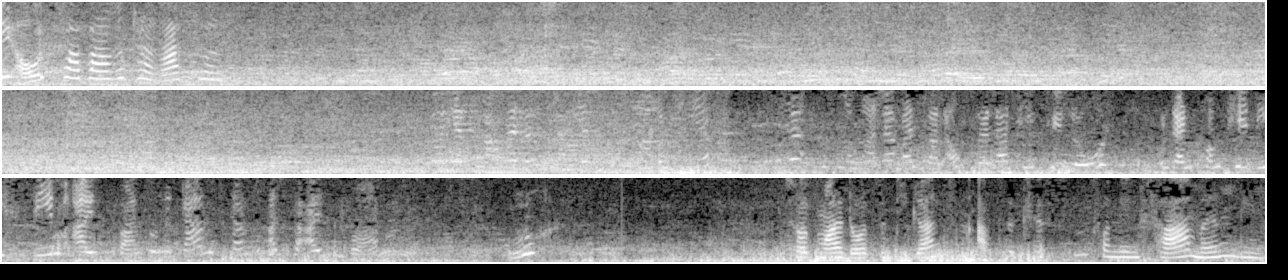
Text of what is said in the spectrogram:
Die ausfahrbare Terrasse. Und hier, hier ist normalerweise dann auch relativ viel los. Und dann kommt hier die Steam-Eisenbahn, so eine ganz, ganz alte Eisenbahn. Schaut mal, dort sind die ganzen Apfelkisten von den Farmen. Die,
